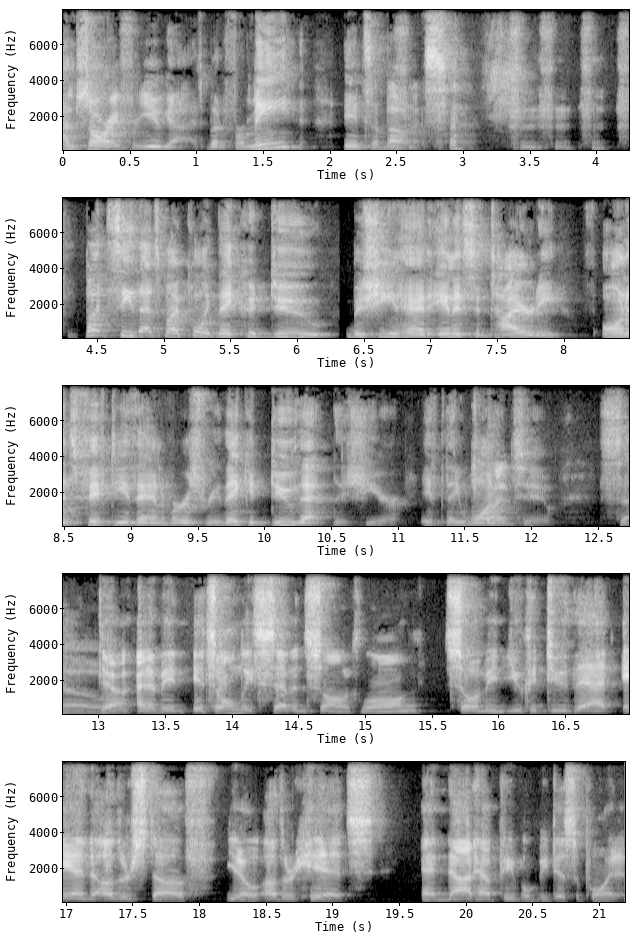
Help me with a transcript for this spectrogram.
I'm sorry for you guys, but for me, it's a bonus. but see, that's my point. They could do Machine Head in its entirety on its 50th anniversary. They could do that this year if they wanted right. to. So yeah, and I mean it's only seven songs long, so I mean you could do that and other stuff, you know, other hits, and not have people be disappointed.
